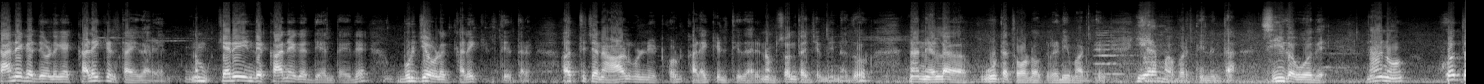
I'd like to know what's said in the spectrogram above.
ಕಾನೆಗದ್ದೆ ಒಳಗೆ ಕಳೆ ಕೀಳ್ತಾ ಇದ್ದಾರೆ. ನಮ್ಮ ಕೆರೆ ಹಿಂದೆ ಕಾನೆಗದ್ದೆ ಅಂತ ಇದೆ. ಬುರ್ಜೆ ಒಳಗೆ ಕಳೆ ಕೀಳ್ತಿರ್ತಾರೆ. ಹತ್ತು ಜನ ಆಳುಗಳನ್ನ ಇಟ್ಕೊಂಡು ಕಳೆ ಕೀಳ್ತಿದ್ದಾರೆ. ನಮ್ಮ ಸ್ವಂತ ಜಮೀನದು. ನಾನೆಲ್ಲ ಎಲ್ಲ ಊಟ ತೊಗೊಂಡೋಗಿ ರೆಡಿ ಮಾಡ್ತೀನಿ. ಏನಮ್ಮ ಬರ್ತೀನಿ ಅಂತ ಸೀದಾ ಹೋದೆ. ನಾನು ಹೋದ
